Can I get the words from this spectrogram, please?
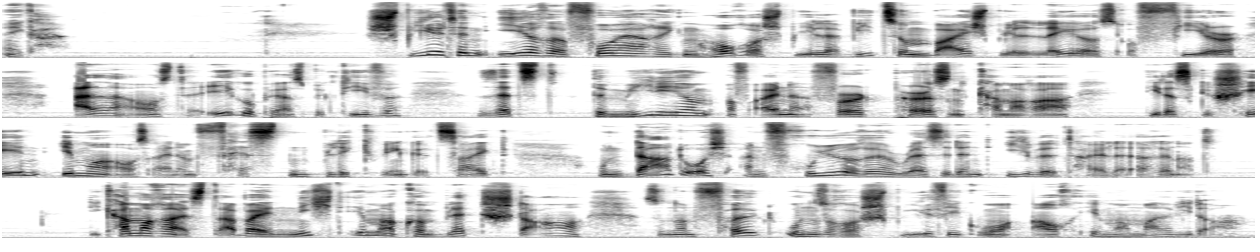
Egal spielten ihre vorherigen Horrorspiele wie zum Beispiel Layers of Fear alle aus der Ego-Perspektive, setzt The Medium auf eine Third-Person-Kamera, die das Geschehen immer aus einem festen Blickwinkel zeigt und dadurch an frühere Resident Evil-Teile erinnert. Die Kamera ist dabei nicht immer komplett starr, sondern folgt unserer Spielfigur auch immer mal wieder.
